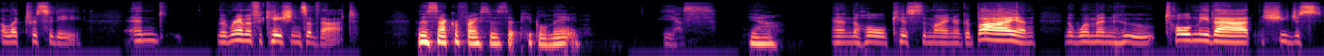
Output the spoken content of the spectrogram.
electricity and the ramifications of that. And the sacrifices that people made. Yes. Yeah. and the whole kiss the miner goodbye and the woman who told me that she just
